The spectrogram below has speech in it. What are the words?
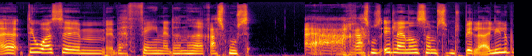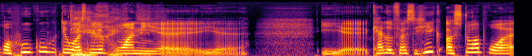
Uh, det er jo også, um, hvad fanden er det, han hedder? Rasmus, uh, Rasmus et eller andet, som, som spiller lillebror Hugo. Det er jo Det også lillebroren i, uh, i, uh, i uh, Kaldet Første Hik. Og storebror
